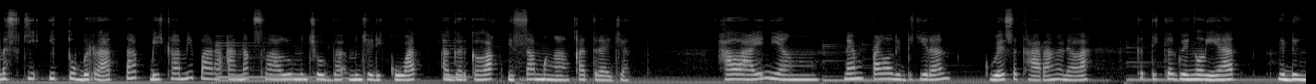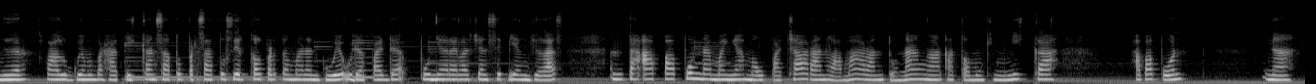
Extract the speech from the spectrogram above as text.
Meski itu berat, tapi kami para anak selalu mencoba menjadi kuat agar kelak bisa mengangkat derajat. Hal lain yang nempel di pikiran gue sekarang adalah ketika gue ngeliat, ngedenger, lalu gue memperhatikan satu persatu circle pertemanan gue udah pada punya relationship yang jelas, entah apa pun namanya mau pacaran, lamaran, tunangan, atau mungkin menikah, apa pun. Nah,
